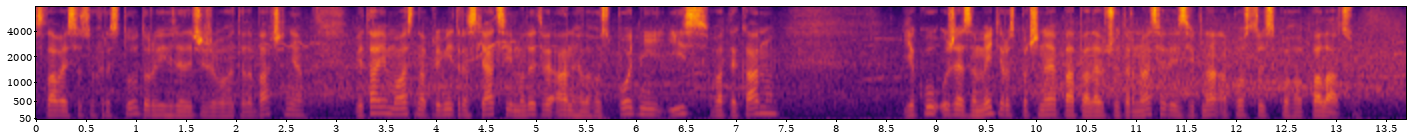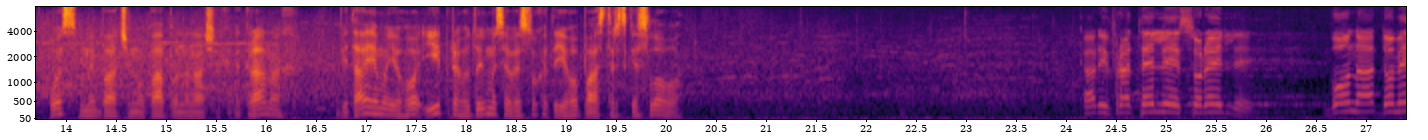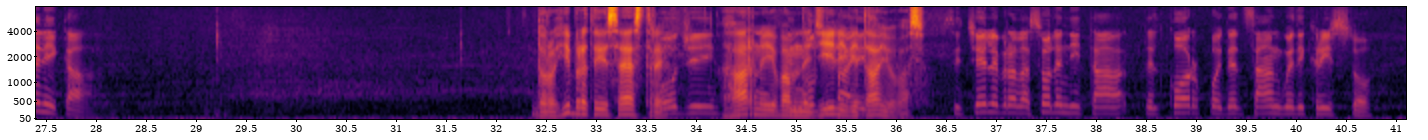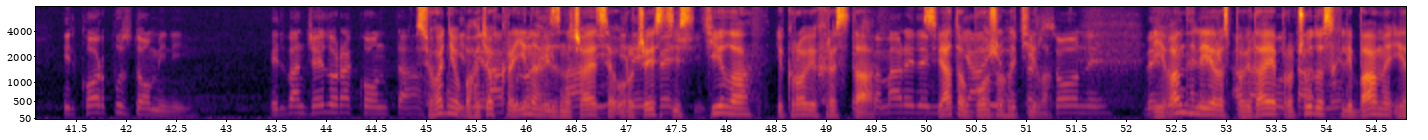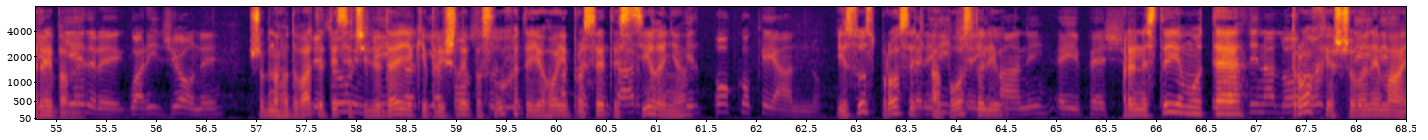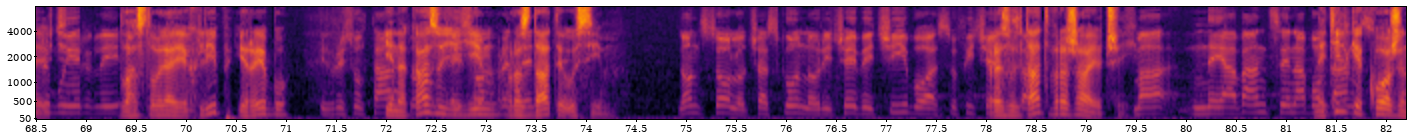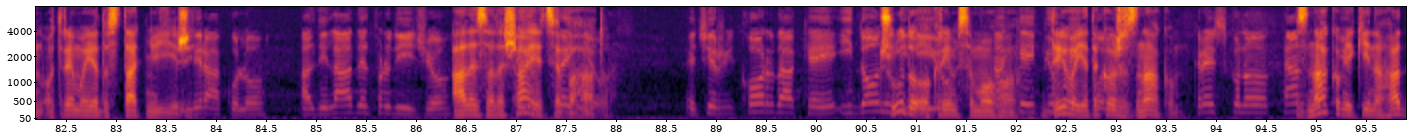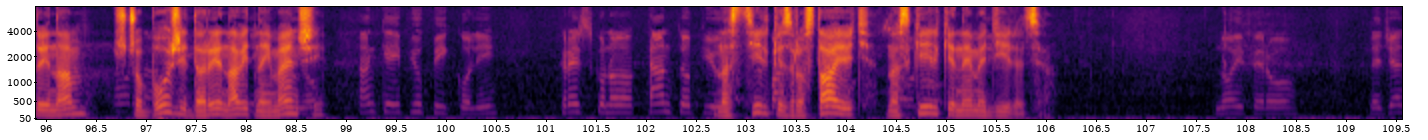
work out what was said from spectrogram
Слава Ісусу Христу, дорогі глядачі живого телебачення. Вітаємо вас на прямій трансляції молитви Ангела Господній із Ватикану, яку уже за мить розпочне папа Лев XIV з вікна апостольського палацу. Ось ми бачимо папу на наших екранах. Вітаємо його і приготуємося вислухати його пастирське слово. Cari fratelli e sorelle, buona domenica. Дорогі брати і сестри, гарної вам неділі, вітаю вас. e Сьогодні il багатьох країнах відзначається e урочистість тіла і крові Христа. свято Божого тіла. І розповідає про чудо з хлібами і e рибами. Щоб нагодувати тисячі людей, які прийшли послухати його і просити зцілення. Ісус просить апостолів принести йому те трохи, що вони мають, благословляє хліб і рибу і наказує їм роздати усім. Результат вражаючий. Не тільки кожен отримує достатньо їжі, але залишається багато. e Чудо, окрім самого дива, є також знаком. Знаком, який нагадує нам, що Божі дари, навіть найменші, настільки зростають, наскільки ними діляться.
